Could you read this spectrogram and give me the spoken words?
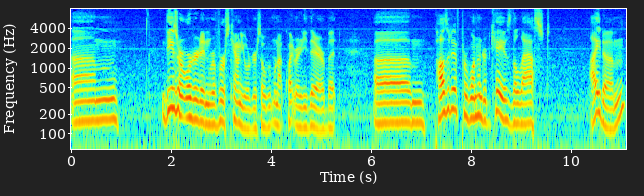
Um, these are ordered in reverse county order, so we're not quite ready there, but um, positive per 100k is the last item.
